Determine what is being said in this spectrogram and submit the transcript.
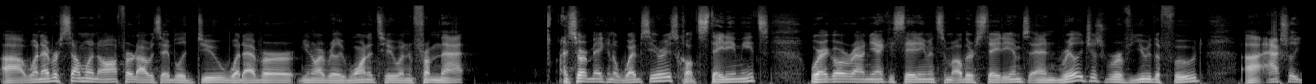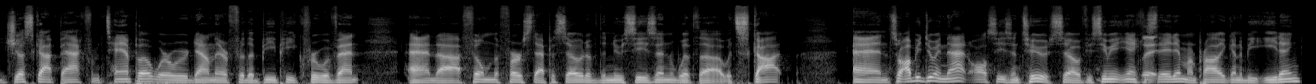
Uh, whenever someone offered, I was able to do whatever you know I really wanted to, and from that, I started making a web series called Stadium Eats, where I go around Yankee Stadium and some other stadiums and really just review the food. Uh, actually, just got back from Tampa, where we were down there for the BP Crew event and uh, filmed the first episode of the new season with uh, with Scott. And so I'll be doing that all season too. So if you see me at Yankee Lit. Stadium, I'm probably going to be eating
